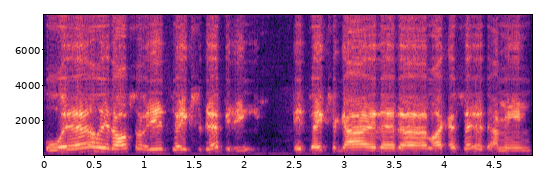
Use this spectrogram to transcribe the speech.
well, it also it takes a deputy. It takes a guy that, uh, like I said, I mean,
